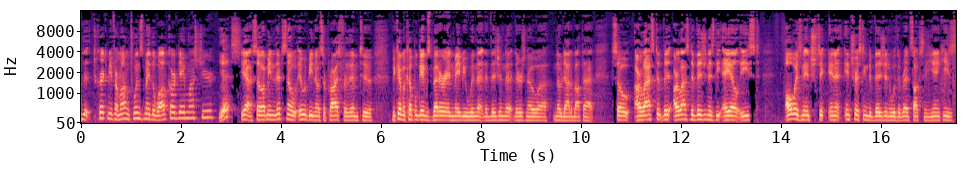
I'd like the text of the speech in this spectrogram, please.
did- correct me if I'm wrong. Twins made the wild card game last year. Yes. Yeah, so I mean, there's no. It would be no surprise for them to become a couple games better and maybe win that division. That there's no uh, no doubt about that. So our last divi- our last division is the AL East. Always an interesting in an interesting division with the Red Sox and the Yankees.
